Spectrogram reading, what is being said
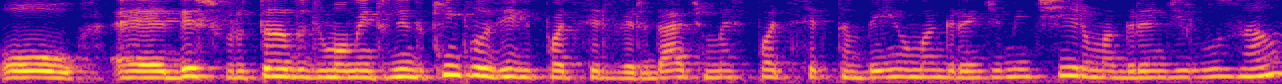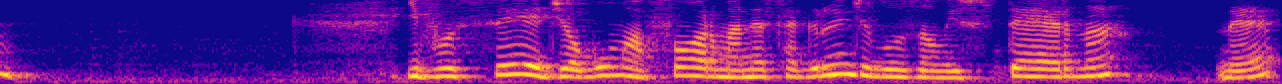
ou é, desfrutando de um momento lindo, que inclusive pode ser verdade, mas pode ser também uma grande mentira, uma grande ilusão. E você, de alguma forma, nessa grande ilusão externa, né,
